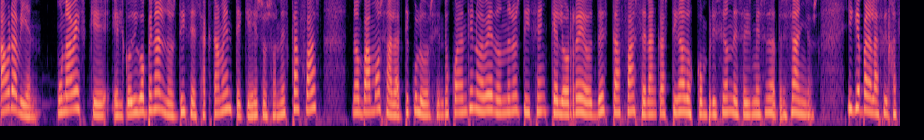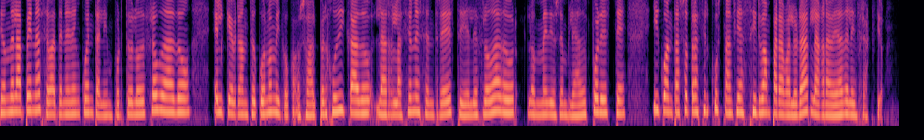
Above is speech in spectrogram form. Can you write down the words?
Ahora bien, una vez que el Código Penal nos dice exactamente que eso son estafas, nos vamos al artículo 249 donde nos dicen que los reos de estafa serán castigados con prisión de seis meses a tres años y que para la fijación de la pena se va a tener en cuenta el importe de lo defraudado, el quebranto económico causado al perjudicado, las relaciones entre este y el defraudador, los medios empleados por este y cuantas otras circunstancias sirvan para valorar la gravedad de la infracción.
